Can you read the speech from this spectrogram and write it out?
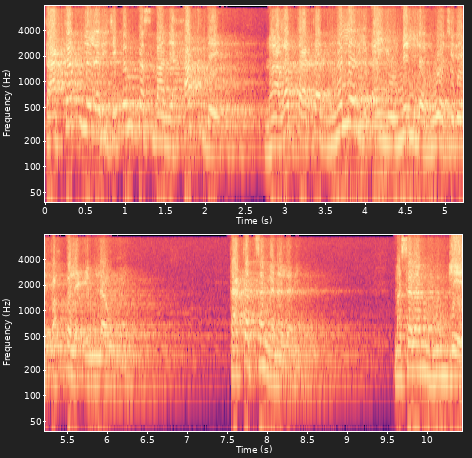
طاقت لري چې کم کس باندې حق دی نو هغه طاقت نه لري ان یمل هو چې په خپل املا وي طاقت څنګه نه لري مثلا ګونګي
